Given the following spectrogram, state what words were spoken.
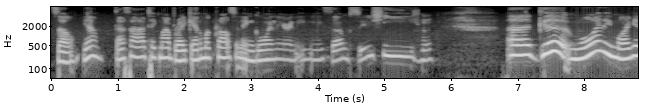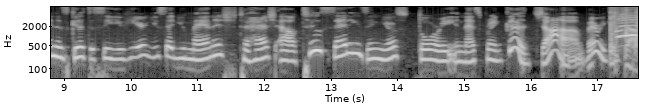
So yeah, that's how I take my break. Animal Crossing and going there and eating me some sushi. Uh, good morning, Morgan. It's good to see you here. You said you managed to hash out two settings in your story in that sprint. Good job. Very good job.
